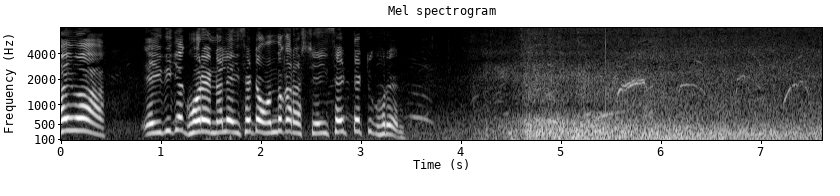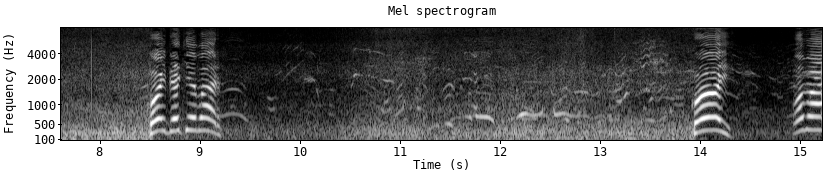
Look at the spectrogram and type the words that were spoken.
ওই মা, এইদিকে ঘোরেন নাহলে এই সাইডটা অন্ধকার আসছে, এই সাইডটা একটু ঘোরেন। কই, দেখি এবার। কই? ও মা!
